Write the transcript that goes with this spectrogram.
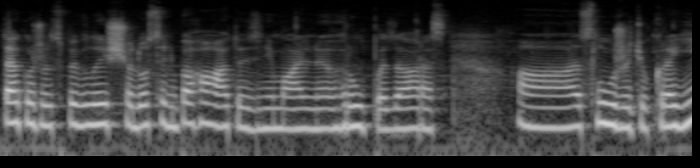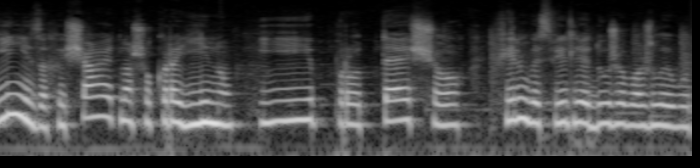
Також розповіли, що досить багато знімальної групи зараз служить Україні, захищають нашу країну. І про те, що фільм висвітлює дуже важливу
